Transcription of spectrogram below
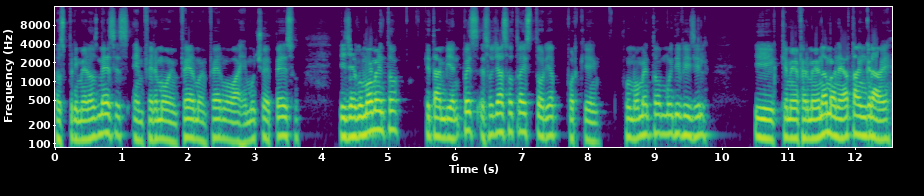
los primeros meses, enfermo, enfermo, enfermo, bajé mucho de peso. Y llegó un momento que también, pues eso ya es otra historia porque fue un momento muy difícil y que me enfermé de una manera tan grave.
